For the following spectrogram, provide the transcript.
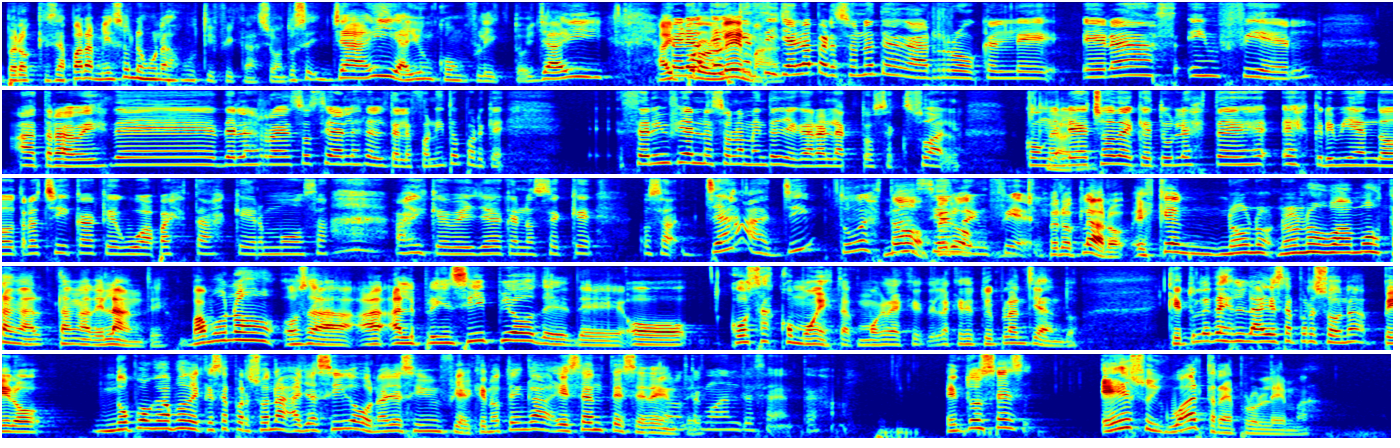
Pero quizás para mí eso no es una justificación. Entonces ya ahí hay un conflicto, ya ahí hay Pero problemas. es que si ya la persona te agarró que le eras infiel a través de, de las redes sociales, del telefonito, porque ser infiel no es solamente llegar al acto sexual. Con el hecho de que tú le estés escribiendo a otra chica, qué guapa estás, qué hermosa, ay, qué bella, que no sé qué. O sea, ya allí tú estás siendo infiel. Pero claro, es que no, no, no nos vamos tan, a- tan adelante. Vámonos, o sea, a- al principio de, de- o cosas como esta, como la que, la que te estoy planteando. Que tú le des like a esa persona, pero no pongamos de que esa persona haya sido o no haya sido infiel, que no tenga ese Yo no antecedente. tengo antecedentes. ajá. Entonces, eso igual trae problemas.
